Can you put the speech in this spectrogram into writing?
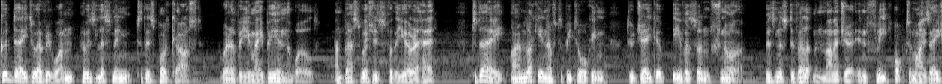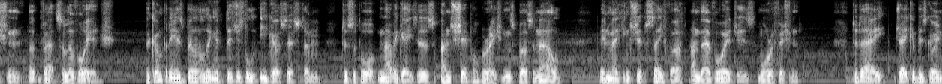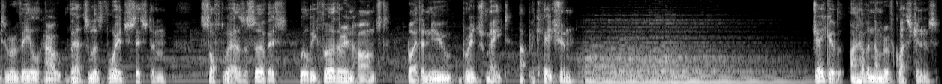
Good day to everyone who is listening to this podcast, wherever you may be in the world, and best wishes for the year ahead. Today, I'm lucky enough to be talking to Jacob Iversen Snoer, Business Development Manager in Fleet Optimization at Wärtsilä Voyage. The company is building a digital ecosystem to support navigators and ship operations personnel in making ships safer and their voyages more efficient. Today, Jacob is going to reveal how Wärtsilä's voyage system, software as a service, will be further enhanced by the new BridgeMate application. Jacob, I have a number of questions.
